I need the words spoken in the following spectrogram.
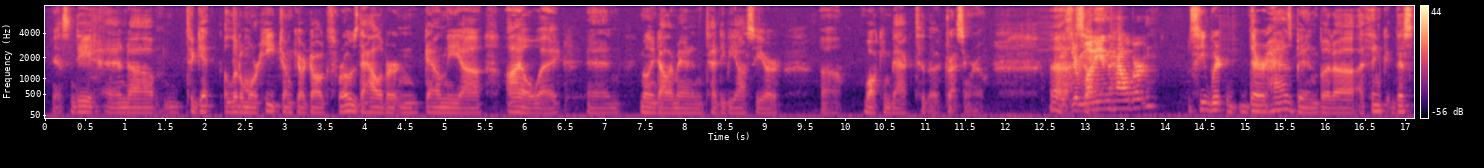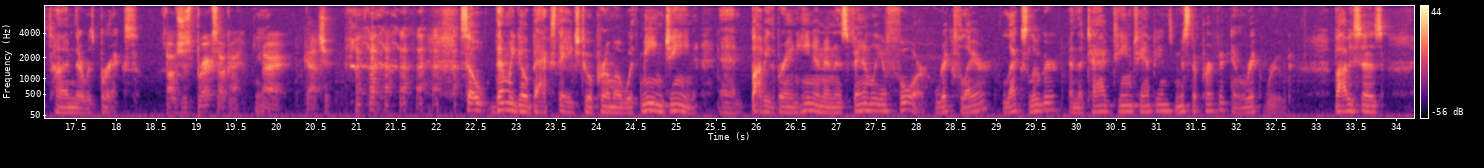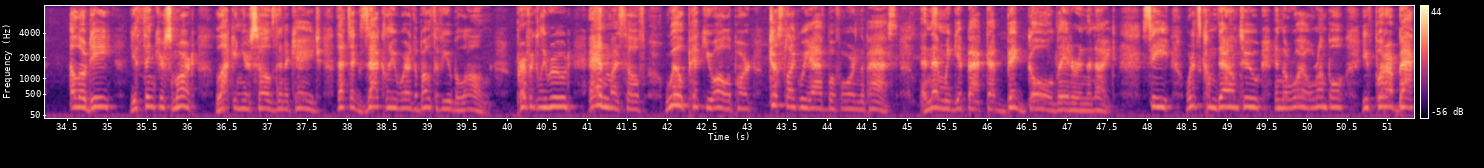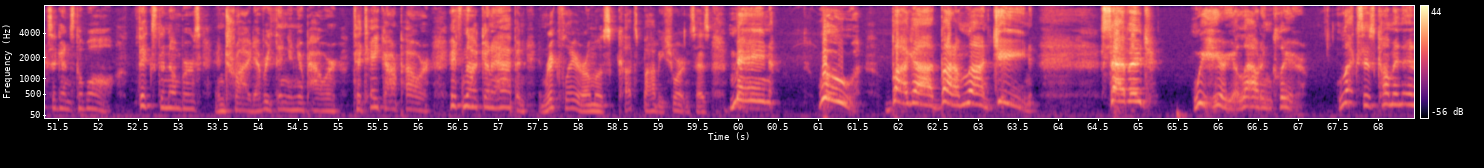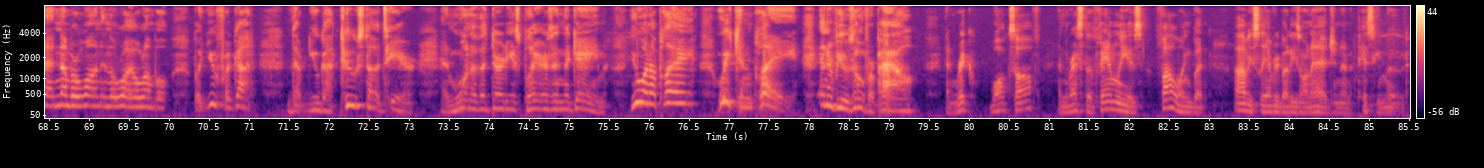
Yes, indeed. And uh, to get a little more heat, Junkyard Dog throws the Halliburton down the uh, aisleway, and Million Dollar Man and Ted DiBiase are uh, walking back to the dressing room. Uh, Is there so- money in the Halliburton? See, we're, there has been, but uh, I think this time there was bricks. Oh, it was just bricks. Okay, all right, gotcha. So then we go backstage to a promo with Mean Gene and Bobby the Brain Heenan and his family of four Ric Flair, Lex Luger, and the tag team champions Mr. Perfect and Rick Rude. Bobby says, LOD, you think you're smart, locking yourselves in a cage. That's exactly where the both of you belong. Perfectly Rude and myself will pick you all apart just like we have before in the past. And then we get back that big gold later in the night. See what it's come down to in the Royal Rumble? You've put our backs against the wall, fixed the numbers, and tried everything in your power to take our power. It's not gonna happen. And Ric Flair almost cuts Bobby short and says, Main! Woo! By God, bottom line, Gene! Savage, we hear you loud and clear. Lex is coming in at number one in the Royal Rumble, but you forgot that you got two studs here and one of the dirtiest players in the game. You want to play? We can play. Interview's over, pal. And Rick walks off, and the rest of the family is following, but obviously everybody's on edge and in a pissy mood.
